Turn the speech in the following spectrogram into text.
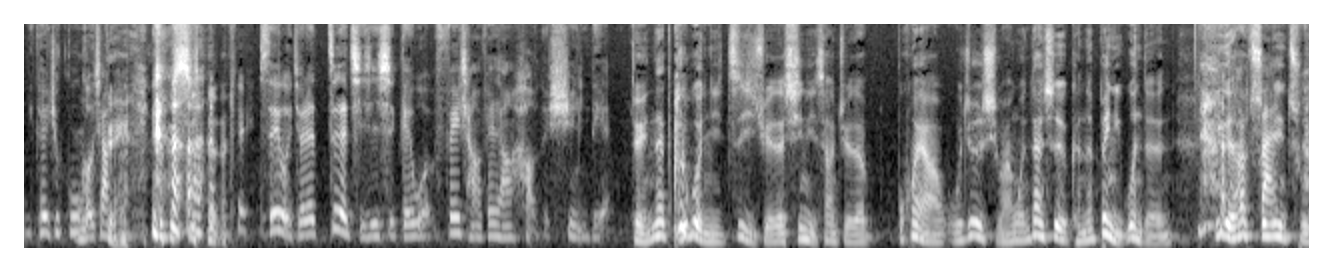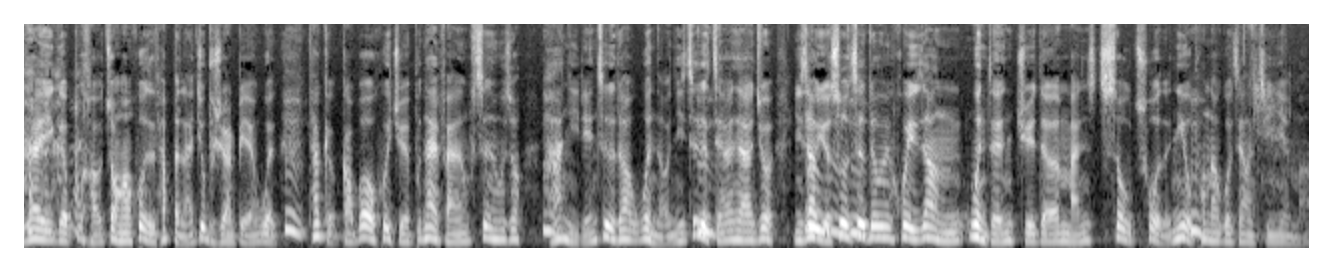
你可以去 Google 上面。对，对，所以我觉得这个其实是给我非常非常好的训练。对，那如果你自己觉得心理上觉得。不会啊，我就是喜欢问，但是可能被你问的人，一个他说不定 处在一个不好的状况，或者他本来就不喜欢别人问，嗯、他搞搞不好会觉得不耐烦，甚至会说、嗯、啊，你连这个都要问哦，你这个怎样怎样，就你知道，有时候这都会让问的人觉得蛮受挫的。你有碰到过这样的经验吗？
